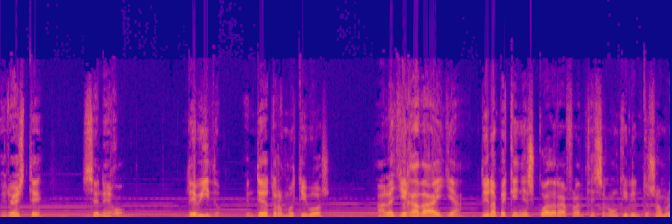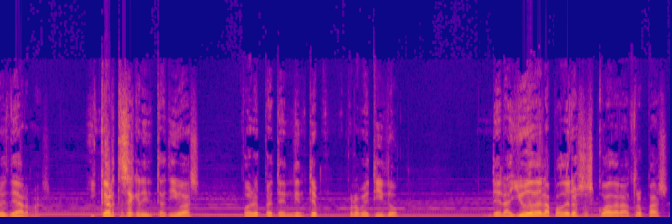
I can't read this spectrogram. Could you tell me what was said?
pero este se negó, debido, entre otros motivos, a la llegada a ella de una pequeña escuadra francesa con 500 hombres de armas y cartas acreditativas por el pretendiente prometido de la ayuda de la poderosa escuadra de tropas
